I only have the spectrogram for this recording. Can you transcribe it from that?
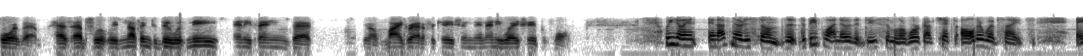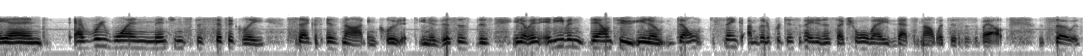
for them. Has absolutely nothing to do with me anything that you know my gratification in any way shape or form. Well, you know, and, and I've noticed on the the people I know that do similar work, I've checked all their websites, and everyone mentioned specifically sex is not included. You know, this is this. You know, and, and even down to you know, don't think I'm going to participate in a sexual way. That's not what this is about. So it's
